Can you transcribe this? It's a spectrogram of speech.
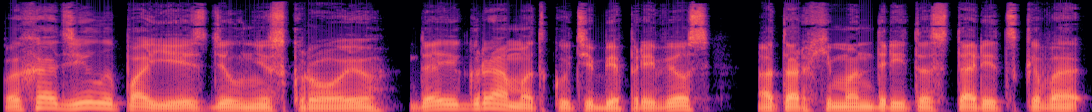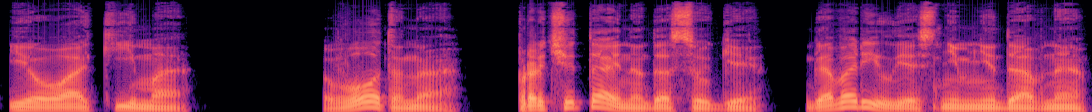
Походил и поездил, не скрою, да и грамотку тебе привез от архимандрита Старицкого Иоакима. Вот она, прочитай на досуге. Говорил я с ним недавно.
